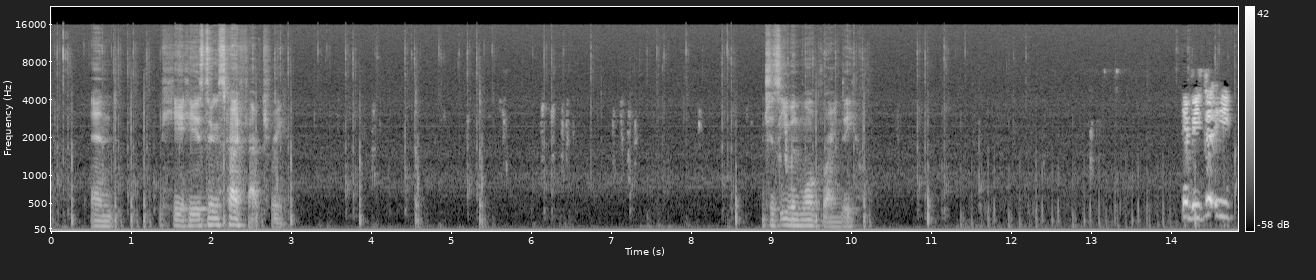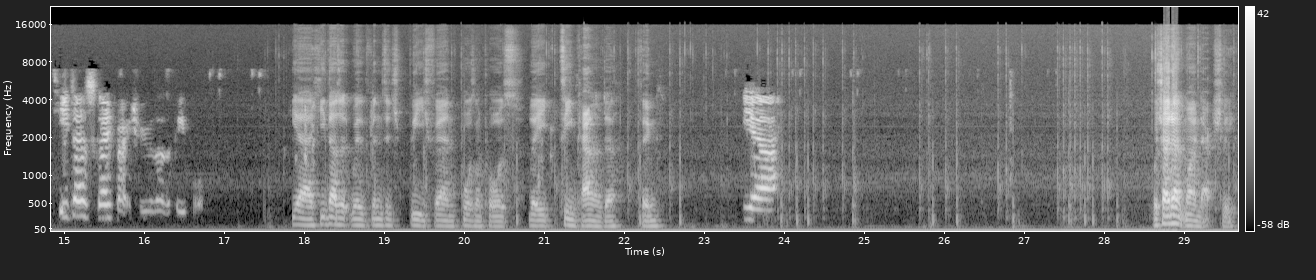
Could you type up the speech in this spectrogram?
and here he is doing Sky Factory. Which is even more grindy. Yeah, but he, do, he, he does Sky Factory with other people. Yeah, he does it with Vintage Beef and PauseUnpause, the Team Canada thing. Yeah. Which I don't mind actually.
